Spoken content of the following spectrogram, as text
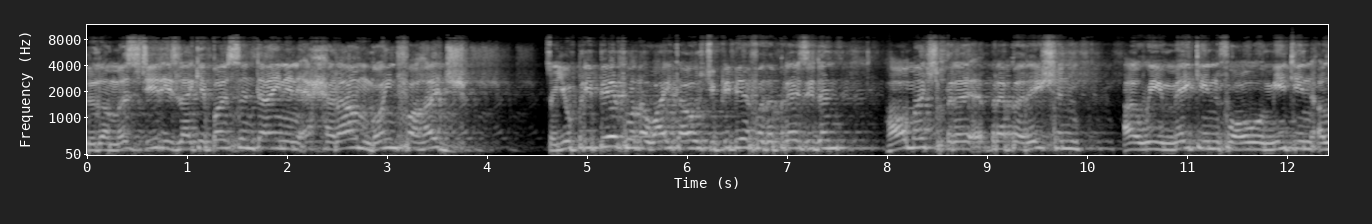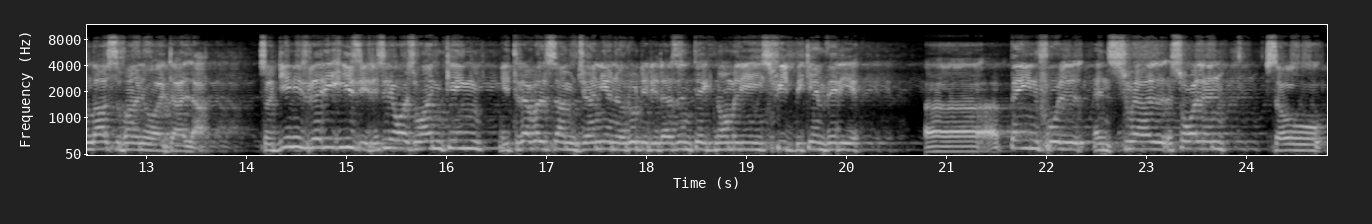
to the masjid is like a person tying in ihram going for hajj. So you prepare for the White House, you prepare for the president. How much pre preparation are we making for our meeting Allah subhanahu wa ta'ala? So deen is very easy. This there was one king, he traveled some journey on a route that he doesn't take. Normally his feet became very uh, painful and swell, swollen. So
